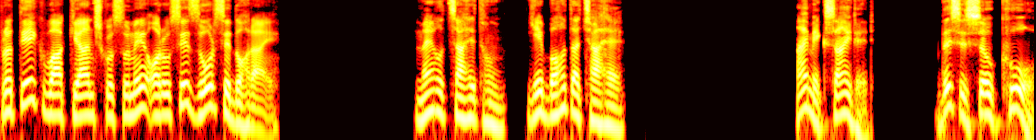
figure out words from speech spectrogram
प्रत्येक वाक्यांश को सुने और उसे ज़ोर से दोहराएँ मैं उत्साहित हूँ ये बहुत अच्छा है I'm excited. This is so cool.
